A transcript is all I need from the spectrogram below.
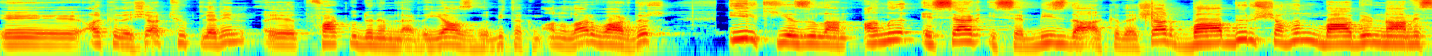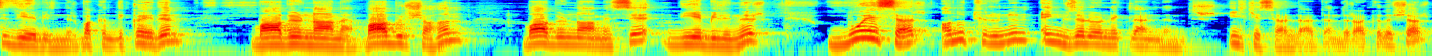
Ee, arkadaşlar Türklerin e, farklı dönemlerde yazdığı bir takım anılar vardır. İlk yazılan anı eser ise bizde arkadaşlar Babür Şah'ın Babürnamesi diye bilinir. Bakın dikkat edin. Babürname. Babür Şah'ın Babürnamesi diye bilinir. Bu eser anı türünün en güzel örneklerindendir. İlk eserlerdendir arkadaşlar.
